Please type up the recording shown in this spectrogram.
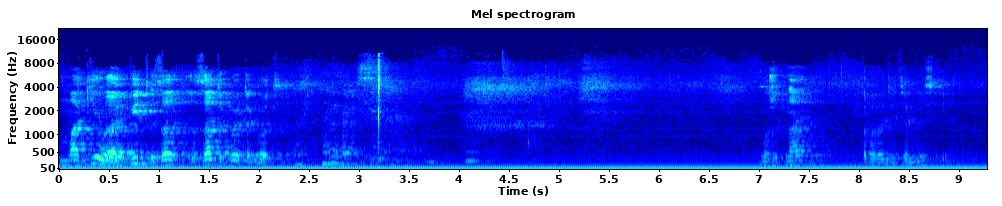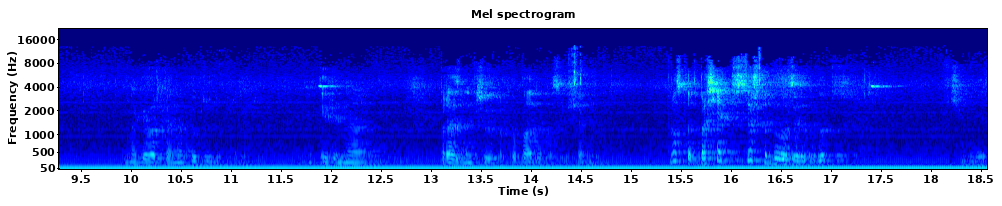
Могила обид за за такой-то год. Может, на проводить амнистию на Гавархана Пуджи или на праздник Шивы Прабхупады посвященный. Просто прощать всё, что было за этот год. Почему нет?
